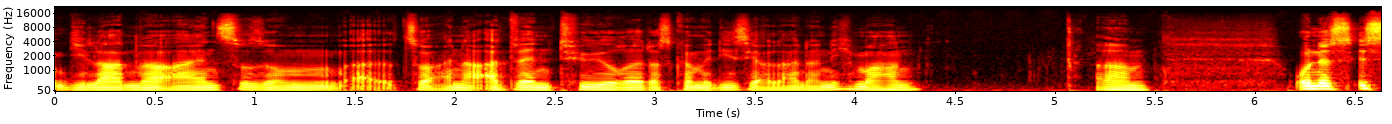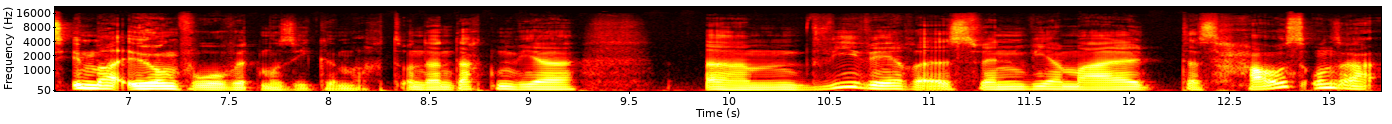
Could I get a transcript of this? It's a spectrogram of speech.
die laden wir ein zu so einem, äh, zu einer Adventüre. Das können wir dieses Jahr leider nicht machen. Ähm, und es ist immer irgendwo wird Musik gemacht. Und dann dachten wir, ähm, wie wäre es, wenn wir mal das Haus, unser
